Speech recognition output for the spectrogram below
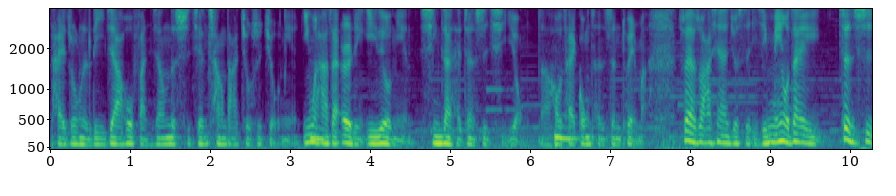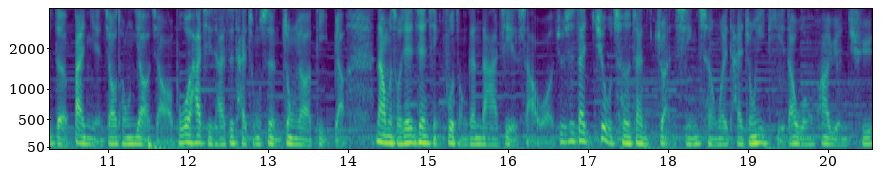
台中的离家或返乡的时间长达九十九年，因为他在二零一六年新站才正式启用，然后才功成身退嘛。虽然说他现在就是已经没有在正式的扮演交通要角，不过他其实还是台中市很重要的地标。那我们首先先请副总跟大家介绍哦，就是在旧车站转型成为台中一铁道文化园区，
